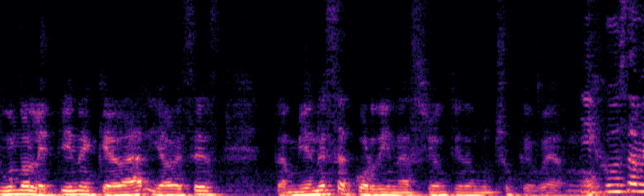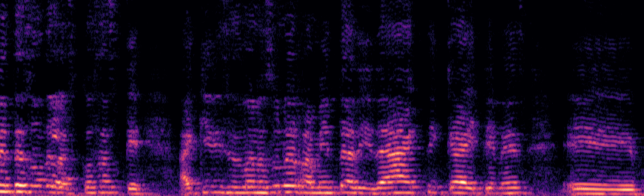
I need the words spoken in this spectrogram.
uno le tiene que dar y a veces también esa coordinación tiene mucho que ver, ¿no? Y justamente son de las cosas que aquí dices, bueno, es una herramienta didáctica y tienes eh,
